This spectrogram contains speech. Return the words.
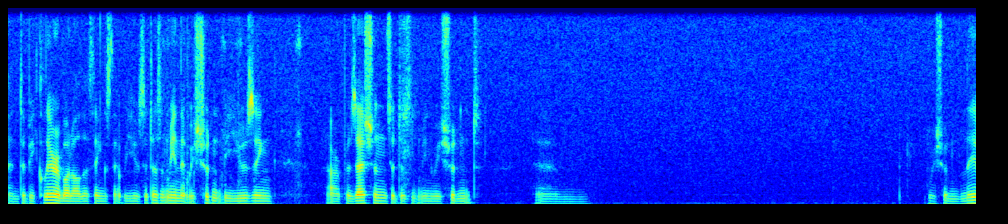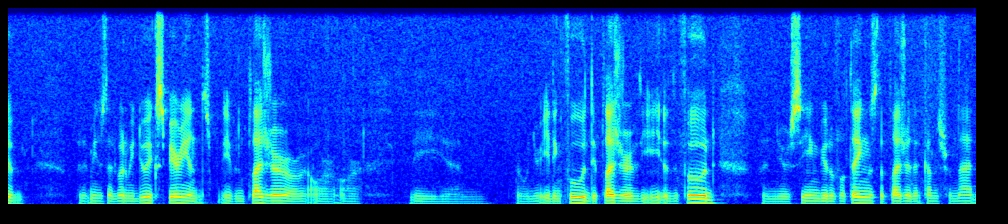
and to be clear about all the things that we use. It doesn't mean that we shouldn't be using our possessions, it doesn't mean we shouldn't um, we shouldn't live, but it means that when we do experience even pleasure or, or, or the um, when you're eating food, the pleasure of the of the food, when you're seeing beautiful things, the pleasure that comes from that.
